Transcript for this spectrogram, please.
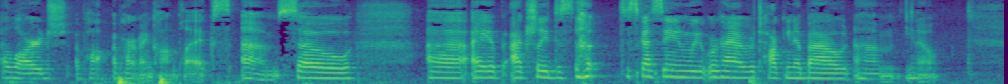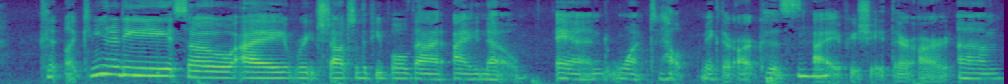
a large ap- apartment complex. Um, so uh, I actually dis- discussing, we were kind of talking about, um, you know, co- like community. So I reached out to the people that I know and want to help make their art because I appreciate their art. Um,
